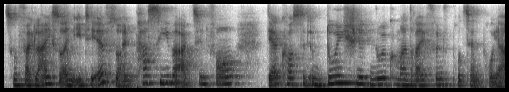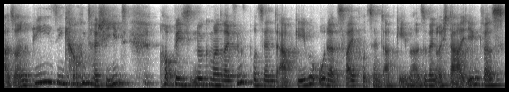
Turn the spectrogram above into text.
Zum Vergleich, so ein ETF, so ein passiver Aktienfonds, der kostet im Durchschnitt 0,35% pro Jahr. Also ein riesiger Unterschied, ob ich 0,35% abgebe oder 2% abgebe. Also wenn euch da irgendwas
